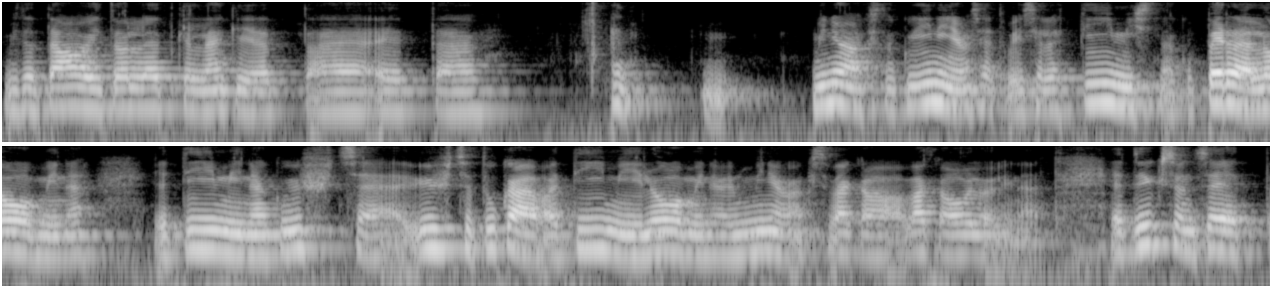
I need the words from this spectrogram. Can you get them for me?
mida Taavi tol hetkel nägi, et, et, et minu jaoks nagu inimesed või sellest tiimist nagu pere loomine ja tiimi nagu ühtse, ühtse tugeva tiimi loomine on minu jaoks väga-väga oluline, et. et üks on see, et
